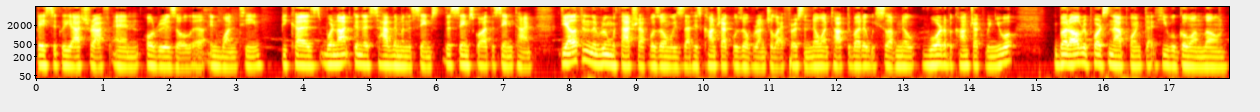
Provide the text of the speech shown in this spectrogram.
basically Achraf and Odriozola in one team because we're not going to have them in the same the same squad at the same time. The elephant in the room with Achraf was always that his contract was over on July 1st and no one talked about it. We still have no word of a contract renewal. But all reports now point that he will go on loan,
